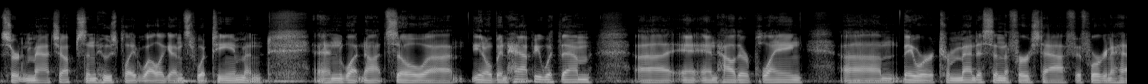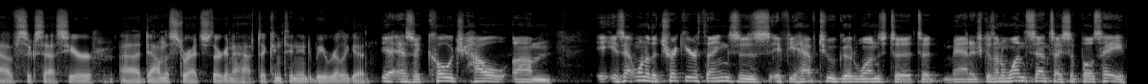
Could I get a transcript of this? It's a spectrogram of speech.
certain matchups and who's played well against what team and and whatnot. So uh, you know, been happy with them uh, and, and, how they're playing. Um, they were tremendous in the first half. If we're going to have success here uh, down the stretch, they're going to have to continue to be really good. Yeah, as a coach, how um, is that one of the trickier things? Is if you have two good ones to to manage? Because in one sense, I suppose, hey.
